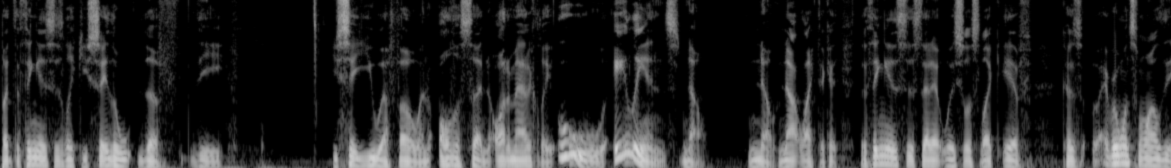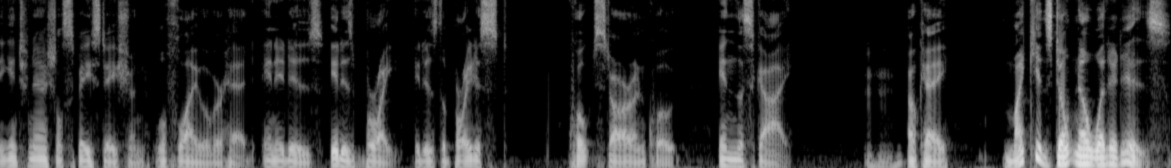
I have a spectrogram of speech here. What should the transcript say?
but the thing is is like you say the the the you say UFO and all of a sudden automatically ooh aliens. No no not like that. The thing is is that it was just like if because every once in a while the international space station will fly overhead and it is it is bright. It is the brightest quote star unquote in the sky. Mm-hmm. Okay? My kids don't know what it is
